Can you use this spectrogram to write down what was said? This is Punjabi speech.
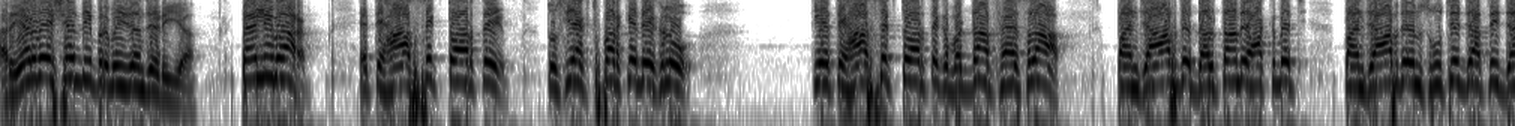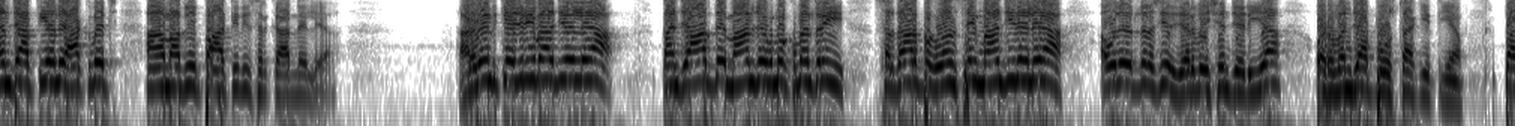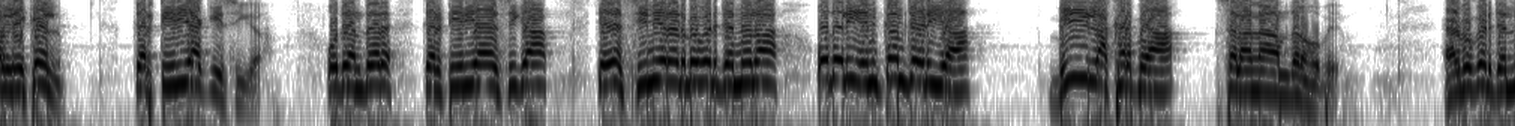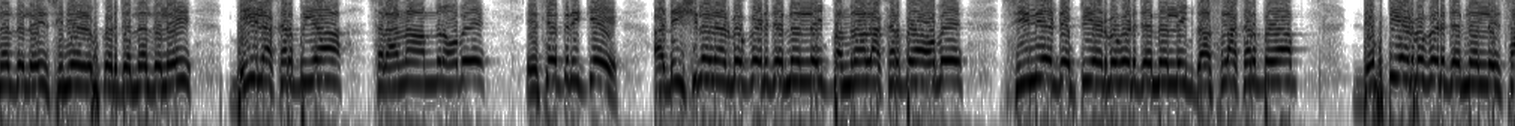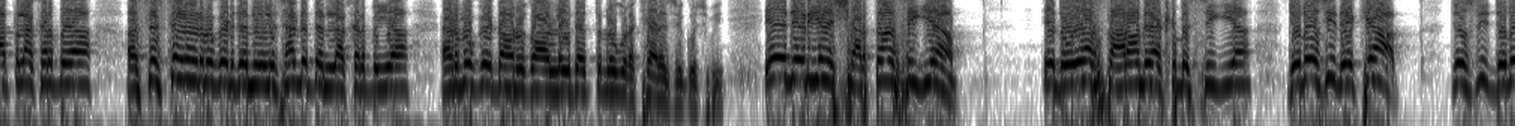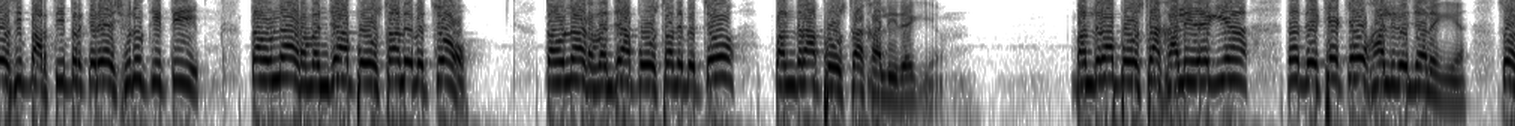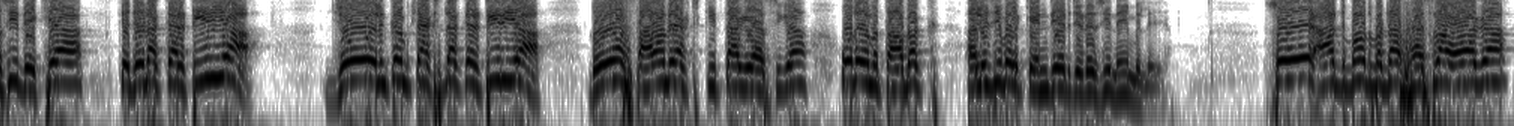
ਰਿਜ਼ਰਵੇਸ਼ਨ ਦੀ ਪ੍ਰੋਵੀਜ਼ਨ ਜਿਹੜੀ ਆ ਪਹਿਲੀ ਵਾਰ ਇਤਿਹਾਸਿਕ ਤੌਰ ਤੇ ਤੁਸੀਂ ਐਕਟ ਪੜ੍ਹ ਕੇ ਦੇਖ ਲਓ ਕਿ ਇਤਿਹਾਸਿਕ ਤੌਰ ਤੇ ਇੱਕ ਵੱਡਾ ਫੈਸਲਾ ਪੰਜਾਬ ਦੇ ਦਲਤਾਂ ਦੇ ਹੱਕ ਵਿੱਚ ਪੰਜਾਬ ਦੇ ਅਨੁਸੂਚਿਤ ਜਾਤੀ ਜਨਜਾਤੀਆਂ ਦੇ ਹੱਕ ਵਿੱਚ ਆਮ ਆਦਮੀ ਪਾਰਟੀ ਦੀ ਸਰਕਾਰ ਨੇ ਲਿਆ ਅਰਵਿੰਦ ਕੇਜਰੀਵਾਲ ਜੀ ਨੇ ਲਿਆ ਪੰਜਾਬ ਦੇ ਮਾਨਯੋਗ ਮੁੱਖ ਮੰਤਰੀ ਸਰਦਾਰ ਭਗਵੰਤ ਸਿੰਘ ਮਾਨ ਜੀ ਨੇ ਲਿਆ। ਉਹਦੇ ਅੰਦਰ ਅਸੀਂ ਰਿਜ਼ਰਵੇਸ਼ਨ ਜਿਹੜੀ ਆ 58 ਪੋਸਟਾਂ ਕੀਤੀਆਂ। ਪਰ ਲੇਕਿਨ ਕ੍ਰਾਈਟੇਰੀਆ ਕੀ ਸੀਗਾ? ਉਹਦੇ ਅੰਦਰ ਕ੍ਰਾਈਟੇਰੀਆ ਇਹ ਸੀਗਾ ਕਿ ਸੀਨੀਅਰ ਐਡਵੋਕੇਟ ਜਨਰਲ ਆ, ਉਹਦੇ ਲਈ ਇਨਕਮ ਜਿਹੜੀ ਆ 20 ਲੱਖ ਰੁਪਇਆ ਸਾਲਾਨਾ ਆਮਦਨ ਹੋਵੇ। ਐਡਵੋਕੇਟ ਜਨਰਲ ਦੇ ਲਈ ਸੀਨੀਅਰ ਐਡਵੋਕੇਟ ਜਨਰਲ ਦੇ ਲਈ 20 ਲੱਖ ਰੁਪਇਆ ਸਾਲਾਨਾ ਆਮਦਨ ਹੋਵੇ। ਇਸੇ ਤਰੀਕੇ ਐਡੀਸ਼ਨਲ ਐਡਵੋਕੇਟ ਜਨਰਲ ਲਈ 15 ਲੱਖ ਰੁਪਇਆ ਹੋਵੇ ਸੀਨੀਅਰ ਡਿਪਟੀ ਐਡਵੋਕੇਟ ਜਨਰਲ ਲਈ 10 ਲੱਖ ਰੁਪਇਆ ਡਿਪਟੀ ਐਡਵੋਕੇਟ ਜਨਰਲ ਲਈ 7 ਲੱਖ ਰੁਪਇਆ ਅਸਿਸਟੈਂਟ ਐਡਵੋਕੇਟ ਜਨਰਲ ਲਈ 3.5 ਲੱਖ ਰੁਪਇਆ ਐਡਵੋਕੇਟ ਔਨ ਰਿਕਾਰਡ ਲਈ ਤਾਂ ਲੋਕ ਰੱਖਿਆ ਨਹੀਂ ਸੀ ਕੁਝ ਵੀ। ਇਹ ਜਿਹੜੀਆਂ ਸ਼ਰਤਾਂ ਸੀਗੀਆਂ, ਇਹ 2017 ਦੇ ਐਕਟ ਵਿੱਚ ਸੀਗੀਆਂ, ਜਦੋਂ ਅਸੀਂ ਦੇਖਿਆ ਜਦੋਂ ਅਸੀਂ ਜਦੋਂ ਅਸੀਂ ਭਰਤੀ ਪ੍ਰਕਿਰਿਆ ਸ਼ੁਰੂ ਕੀਤੀ, ਤਾਂ ਉਹਨਾਂ 58 ਪੋਸਟਾਂ ਦੇ ਵਿੱਚੋਂ, ਤਾਂ ਉਹਨਾਂ 58 ਪੋਸਟਾਂ ਦੇ ਵਿੱਚੋਂ 15 ਪੋਸਟਾਂ ਖਾਲੀ ਰਹਿ ਗਈਆਂ। 15 ਪੋਸਟਾਂ ਖਾਲੀ ਰਹਿ ਗਈਆਂ, ਤਾਂ ਦੇਖਿਆ ਕਿਉਂ ਖਾਲੀ ਰਹੀਆਂ ਨੇਗੀਆਂ? ਸੋ ਅਸੀਂ ਦੇਖਿਆ ਕਿ ਜਿਹੜਾ ਕ੍ਰਾਈਟੇਰੀਆ ਜੋ ਇਨਕਮ ਟੈਕਸ ਦਾ ਕ੍ਰਾਈਟੇਰੀਆ 2017 ਦੇ ਐਕਟ ਕੀਤਾ ਗਿਆ ਸੀਗਾ, ਉਹਦੇ ਮੁਤਾਬਕ ਐਲੀਜੀਬਲ ਕੈਂਡੀਡੇਟ ਜਿਹੜੇ ਸੀ ਨਹੀਂ ਮਿਲੇ। ਸੋ ਇਹ ਅੱਜ ਬਹੁਤ ਵੱਡਾ ਫੈਸਲਾ ਹੋਇਆਗਾ।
